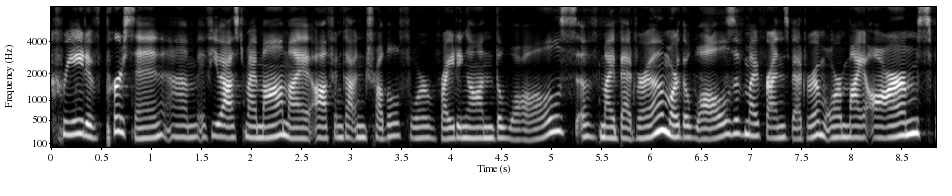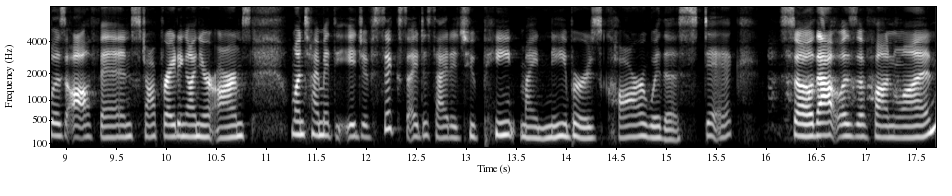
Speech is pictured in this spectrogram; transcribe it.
creative person. Um, if you asked my mom, I often got in trouble for writing on the walls of my bedroom or the walls of my friend's bedroom, or my arms was often stop writing on your arms. One time at the age of six, I decided to paint my neighbor's car with a stick. So that was a fun one.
